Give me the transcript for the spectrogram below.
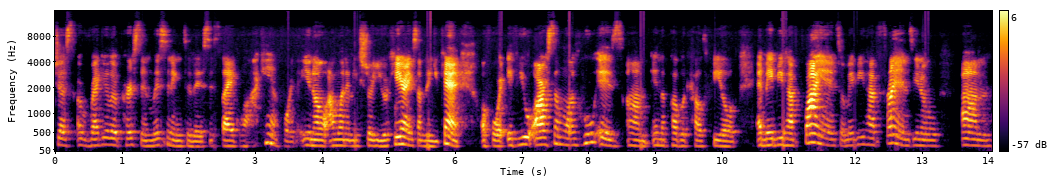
just a regular person listening to this, it's like, well, I can't afford that. You know, I want to make sure you're hearing something you can afford. If you are someone who is um, in the public health field, and maybe you have clients or maybe you have friends, you know, um,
